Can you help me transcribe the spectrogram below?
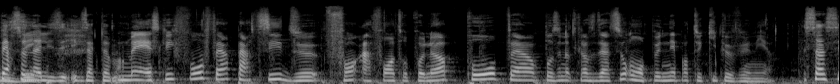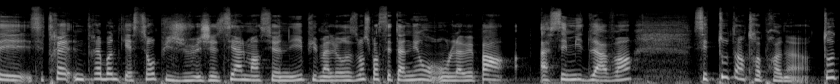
personnalisée. exactement. Mais est-ce qu'il faut faire partie du fonds Afro-Entrepreneur pour faire poser notre candidature ou on peut, n'importe qui peut venir? Ça, c'est très, une très bonne question. Puis je, je tiens à le mentionner. Puis malheureusement, je pense que cette année, on ne l'avait pas assez mis de l'avant. C'est tout entrepreneur, toute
